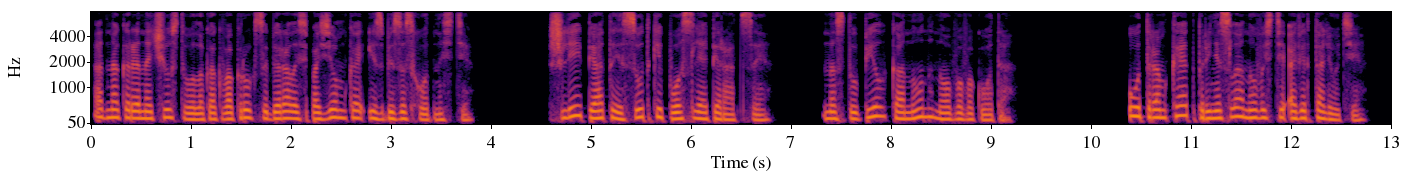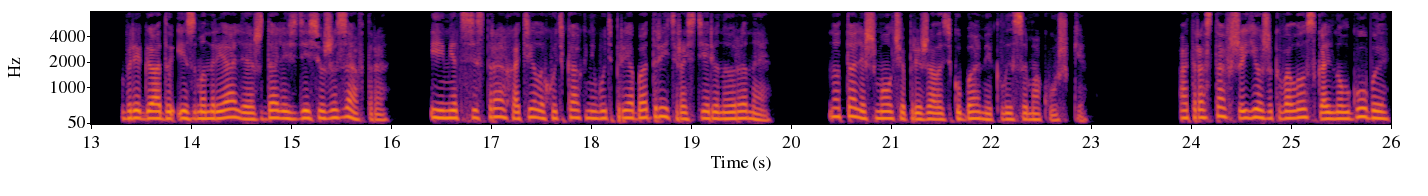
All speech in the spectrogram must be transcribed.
однако Рена чувствовала, как вокруг собиралась поземка из безысходности. Шли пятые сутки после операции. Наступил канун Нового года. Утром Кэт принесла новости о вертолете. Бригаду из Монреаля ждали здесь уже завтра, и медсестра хотела хоть как-нибудь приободрить растерянную Рене, но та лишь молча прижалась губами к лысой макушке. Отраставший ежик волос скольнул губы,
